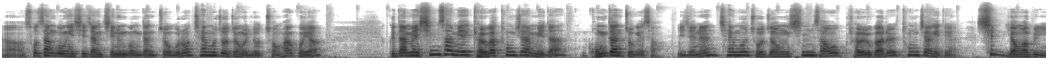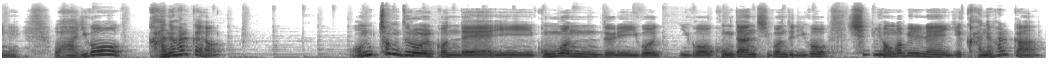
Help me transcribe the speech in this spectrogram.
어, 소상공인시장진흥공단 쪽으로 채무조정을 요청하고요. 그 다음에 심사 및 결과 통지합니다. 공단 쪽에서 이제는 채무 조정 심사 후 결과를 통지하게 돼요. 10영업일 이내. 와, 이거 가능할까요? 엄청 들어올 건데 이 공무원들이 이거 이거 공단 직원들이 이거 10영업일 내에 이게 가능할까?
